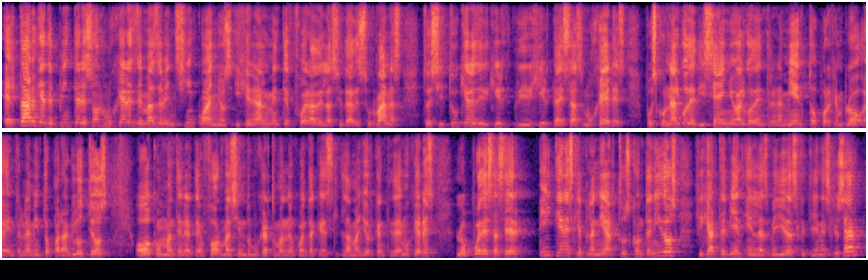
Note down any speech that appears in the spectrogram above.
El target de Pinterest son mujeres de más de 25 años y generalmente fuera de las ciudades urbanas. Entonces, si tú quieres dirigirte a esas mujeres, pues con algo de diseño, algo de entrenamiento, por ejemplo, eh, entrenamiento para glúteos o cómo mantenerte en forma siendo mujer, tomando en cuenta que es la mayor cantidad de mujeres, lo puedes hacer y tienes que planear tus contenidos, fijarte bien en las medidas que tienes que usar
